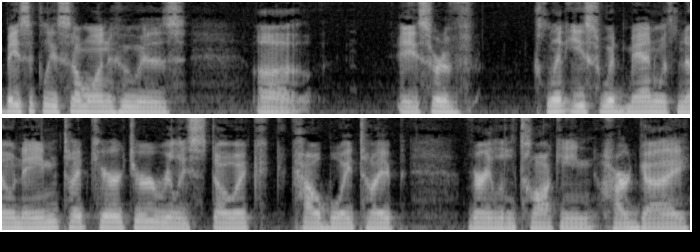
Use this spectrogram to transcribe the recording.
basically someone who is uh, a sort of Clint Eastwood man with no name type character, really stoic, cowboy type, very little talking, hard guy.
